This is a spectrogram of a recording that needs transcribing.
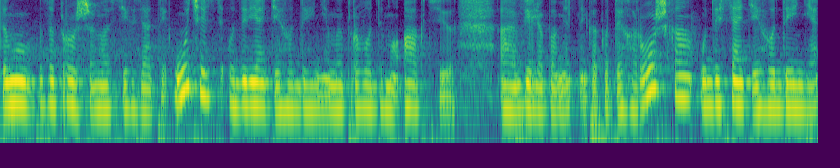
Тому запрошуємо всіх взяти участь. О 9 годині ми проводимо акцію е, біля пам'ятника Котигорошка. О 10 годині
